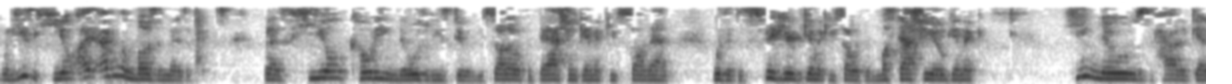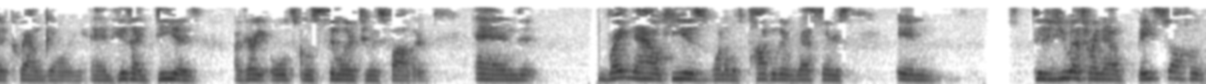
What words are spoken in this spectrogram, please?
when he's a heel, I, everyone loves him as a face, but as heel, Cody knows what he's doing. You saw that with the dashing gimmick. You saw that with the disfigured gimmick. You saw with the mustachio gimmick. He knows how to get a crowd going, and his ideas are very old school, similar to his father. And right now, he is one of the most popular wrestlers in the U.S. right now based off of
